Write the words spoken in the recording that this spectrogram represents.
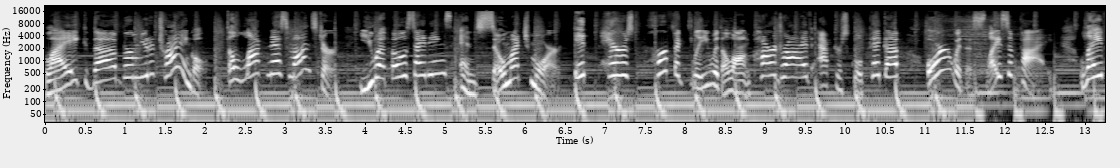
like the Bermuda Triangle, the Loch Ness Monster, UFO sightings, and so much more. It pairs perfectly with a long car drive, after school pickup, or with a slice of pie. Life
